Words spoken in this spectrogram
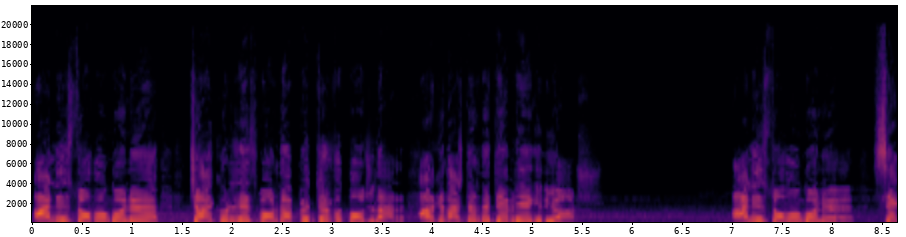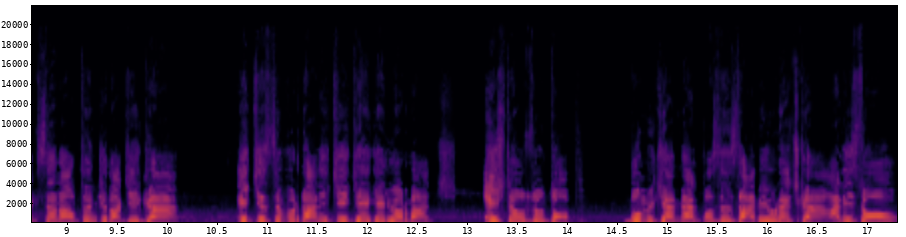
Alisson'un golü. Çaykur Rizespor'da bütün futbolcular arkadaşlarını tebriğe gidiyor. Alisson'un golü. 86. dakika. 2-0'dan 2-2'ye geliyor maç. İşte uzun top. Bu mükemmel pasın sahibi Yureçka. Alisson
